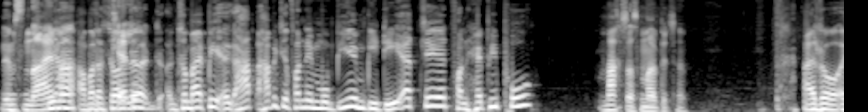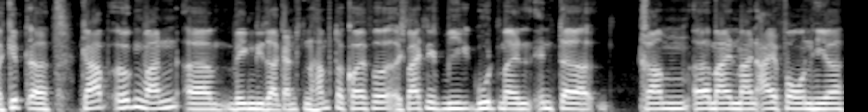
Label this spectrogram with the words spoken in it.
Nimmst einen Eimer, Ja, aber das Kelle, sollte, zum Beispiel, habe hab ich dir von dem mobilen Bidet erzählt, von Happy Po? mach das mal bitte. Also es gibt, äh, gab irgendwann ähm, wegen dieser ganzen Hamsterkäufe, ich weiß nicht, wie gut mein Instagram, äh, mein, mein iPhone hier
